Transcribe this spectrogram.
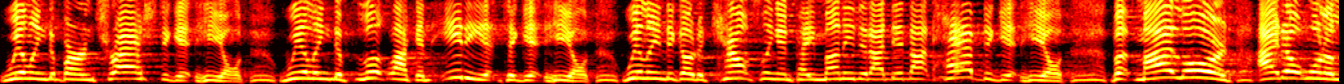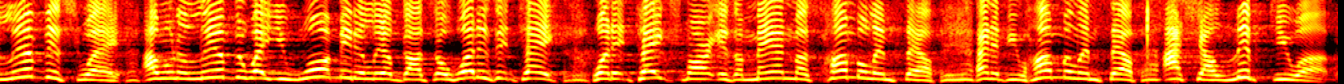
willing to burn trash to get healed, willing to look like an idiot to get healed, willing to go to counseling and pay money that I did not have to get healed. But my Lord, I don't want to live this way. I want to live the way you want me to live, God. So what does it take? What it takes, Mark, is a man must humble himself. And if you humble himself, I shall lift you up.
